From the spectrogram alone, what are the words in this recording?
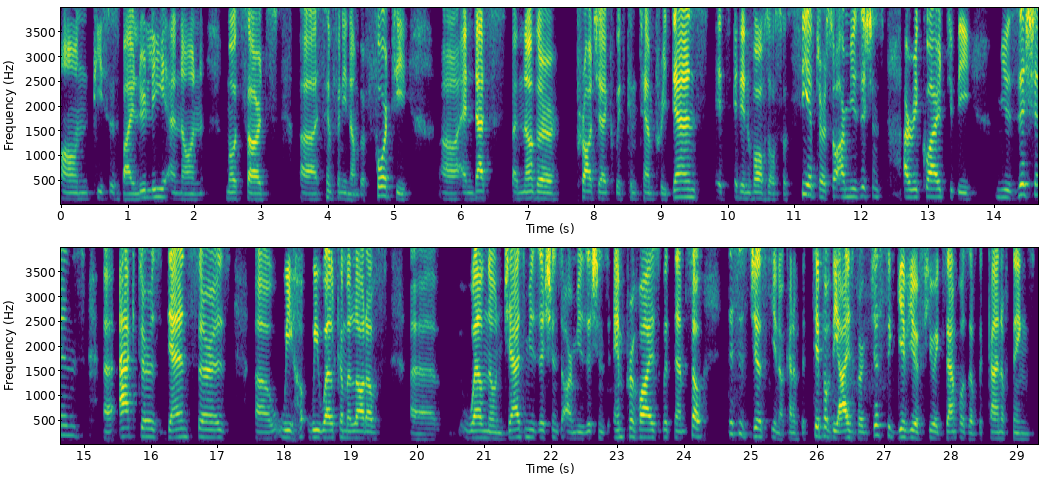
on pieces by Lully and on Mozart's uh, Symphony Number 40. Uh, and that's another project with contemporary dance. It, it involves also theater. So our musicians are required to be musicians, uh, actors, dancers. Uh, we, we welcome a lot of uh, well-known jazz musicians. Our musicians improvise with them. So this is just you know kind of the tip of the iceberg just to give you a few examples of the kind of things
